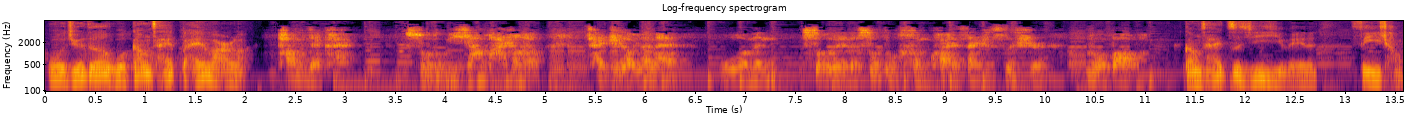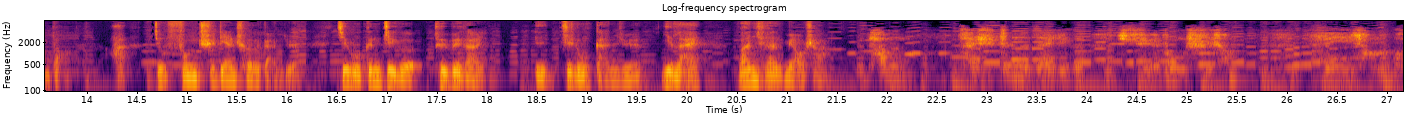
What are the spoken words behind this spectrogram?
我觉得我刚才白玩了。他们在开，速度一下拉上来了，才知道原来我们所谓的速度很快，三十四十，弱爆了。刚才自己以为的非常棒啊，就风驰电掣的感觉，结果跟这个推背感，呃，这种感觉一来，完全秒杀。他们。才是真的在这个雪中驰骋，非常的快。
